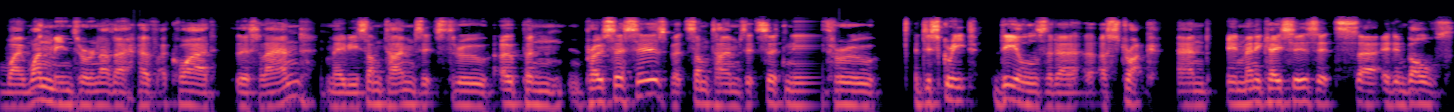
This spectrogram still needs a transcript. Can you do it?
by one means or another, have acquired this land. Maybe sometimes it's through open processes, but sometimes it's certainly through discreet deals that are, are struck. And in many cases, it's uh, it involves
